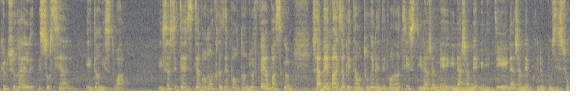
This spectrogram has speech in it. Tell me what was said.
culturel et social et dans l'histoire. Et ça, c'était vraiment très important de le faire parce que Chabin, par exemple, était entouré d'indépendantistes. Il n'a jamais, jamais milité, il n'a jamais pris de position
